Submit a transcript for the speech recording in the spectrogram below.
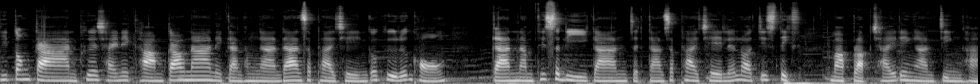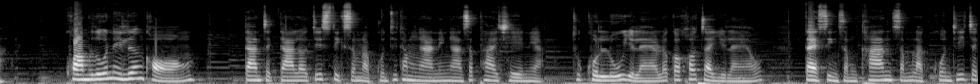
ที่ต้องการเพื่อใช้ในความก้าวหน้าในการทำงานด้าน supply chain ก็คือเรื่องของการนำทฤษฎีการจัดการ supply chain และ logistics มาปรับใช้ในงานจริงค่ะ ความรู้ในเรื่องของการจัดการ logistics สำหรับคนที่ทำงานในงาน supply chain เนี่ยทุกคนรู้อยู่แล้วแล้วก็เข้าใจอยู่แล้ว แต่สิ่งสำคัญสำหรับคนที่จะ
